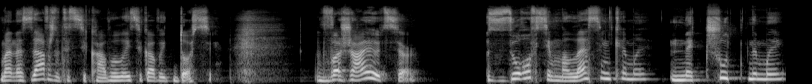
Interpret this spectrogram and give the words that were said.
мене завжди це цікавило і цікавить досі. Вважаються зовсім малесенькими, нечутними,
